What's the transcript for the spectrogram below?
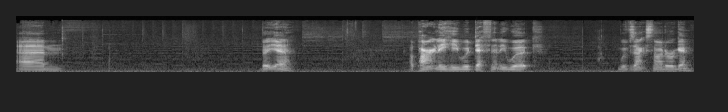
Um, but yeah. Apparently he would definitely work with Zack Snyder again.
